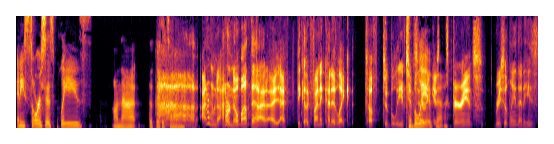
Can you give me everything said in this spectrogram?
any sources, please, on that that they could send? Uh, I don't know. I don't know about that. I I, I think I would find it kind of like tough to believe To considering believe, his yeah. experience recently that he's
